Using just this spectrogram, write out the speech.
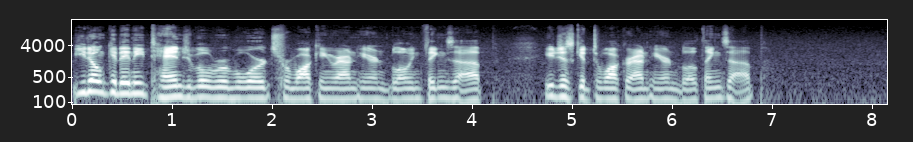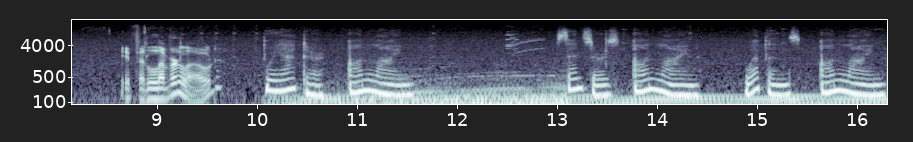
You don't get any tangible rewards for walking around here and blowing things up. You just get to walk around here and blow things up. If it'll ever load. Reactor online. Sensors online. Weapons online.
